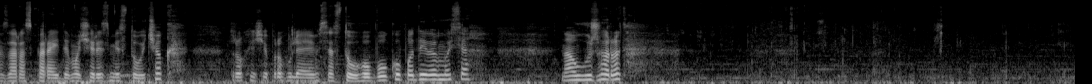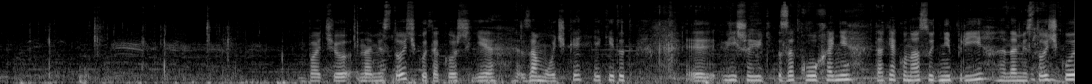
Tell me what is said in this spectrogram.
Зараз перейдемо через місточок. Трохи ще прогуляємося з того боку, подивимося на Ужгород. Бачу, на місточку також є замочки, які тут е, вішають закохані, так як у нас у Дніпрі на місточку,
